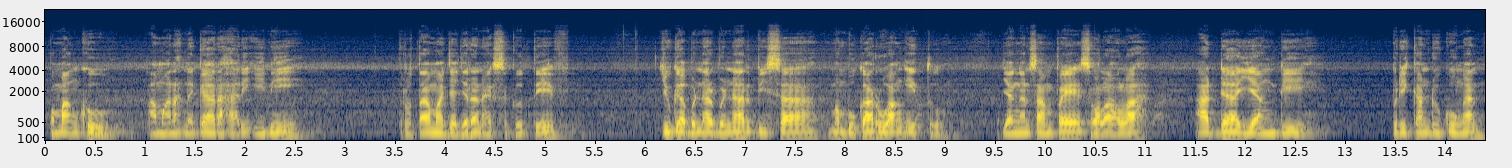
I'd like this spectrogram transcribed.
pemangku amanah negara hari ini, terutama jajaran eksekutif, juga benar-benar bisa membuka ruang itu. Jangan sampai seolah-olah ada yang diberikan dukungan,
